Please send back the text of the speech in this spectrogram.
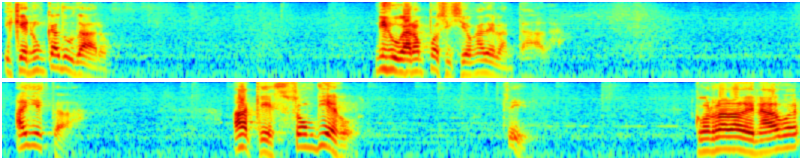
y que nunca dudaron ni jugaron posición adelantada. Ahí está. Ah, que son viejos. Sí. Conrad Adenauer,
